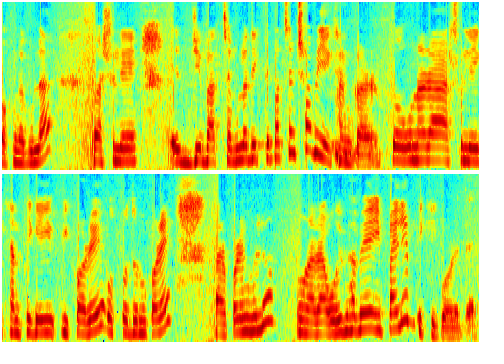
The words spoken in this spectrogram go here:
বকনাগুলা। তো আসলে, যে বাচ্চাগুলো দেখতে পাচ্ছেন, সবই এখানকার। তো ওনারা আসলে এখান থেকেই ই করে, উৎপাদন করে। তারপরে হলো, ওনারা ওইভাবে এই পাইলে বিক্রি করে দেয়।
